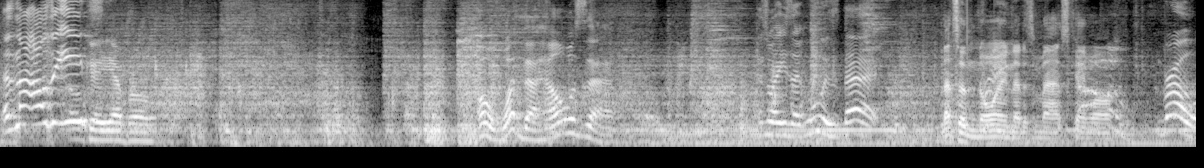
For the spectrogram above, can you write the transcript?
That's not Ozzy Eats. okay, yeah, bro. Oh, what the hell was that? That's why he's like, who is that? That's annoying that his mask came off. Bro.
